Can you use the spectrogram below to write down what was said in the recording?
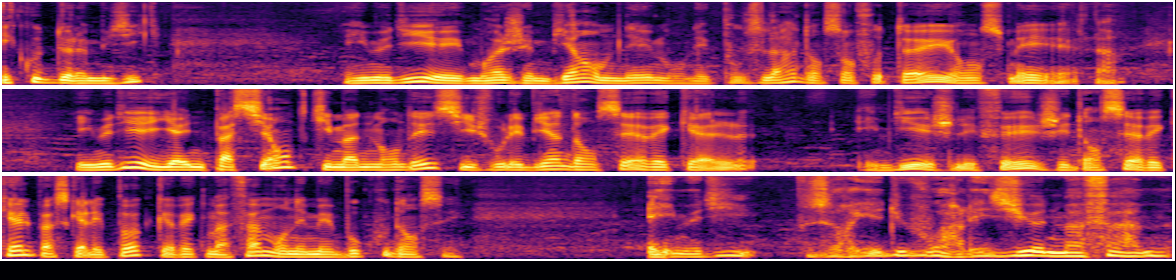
écoutent de la musique. Et il me dit, et moi j'aime bien emmener mon épouse là, dans son fauteuil, on se met là. Et il me dit, il y a une patiente qui m'a demandé si je voulais bien danser avec elle. Et il me dit, et je l'ai fait, j'ai dansé avec elle parce qu'à l'époque, avec ma femme, on aimait beaucoup danser. Et il me dit, vous auriez dû voir les yeux de ma femme.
